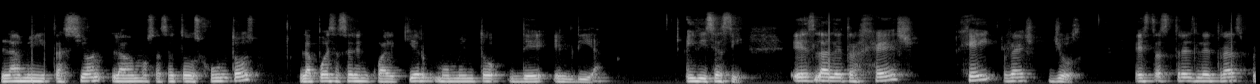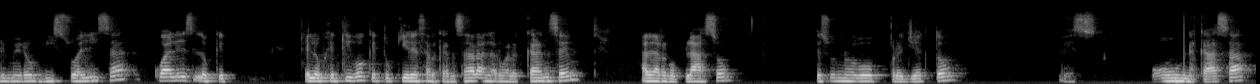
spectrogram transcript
La meditación la vamos a hacer todos juntos. La puedes hacer en cualquier momento del día. Y dice así, es la letra Hesh, Hei, Resh, Yud. Estas tres letras, primero visualiza cuál es lo que el objetivo que tú quieres alcanzar a largo alcance, a largo plazo. Es un nuevo proyecto, es una casa,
